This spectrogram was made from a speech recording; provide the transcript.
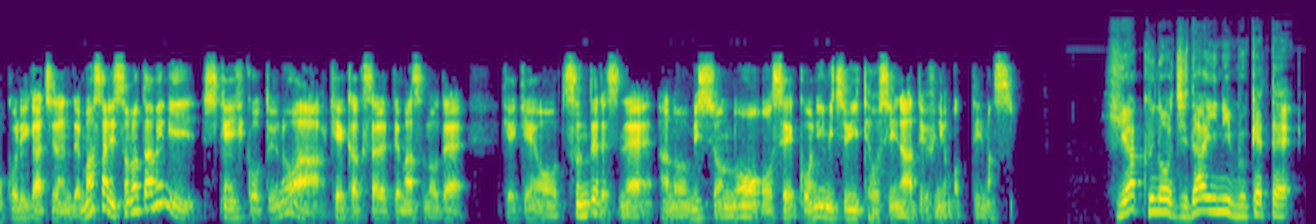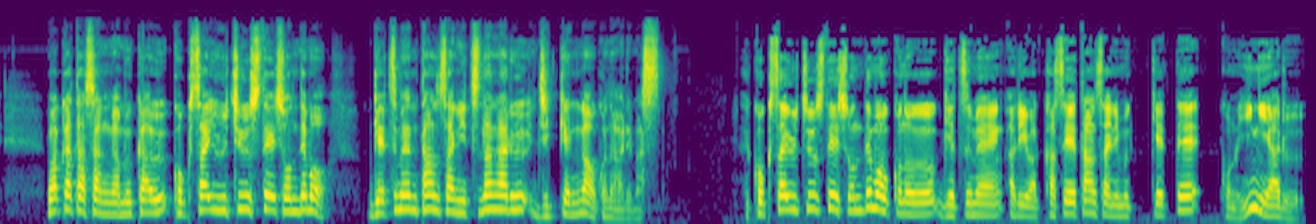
起こりがちなんで、まさにそのために試験飛行というのは計画されてますので、経験を積んでですね、あのミッションの成功に導いてほしいなというふうに思っています。飛躍の時代に向けて、若田さんが向かう国際宇宙ステーションでも月面探査につながる実験が行われます。国際宇宙ステーションでもこの月面あるいは火星探査に向けてこの意義ある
